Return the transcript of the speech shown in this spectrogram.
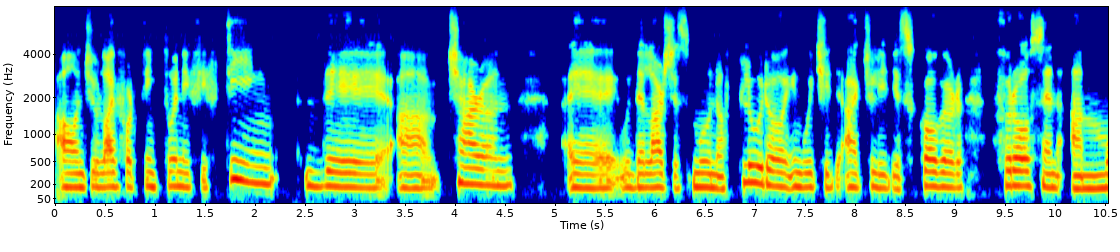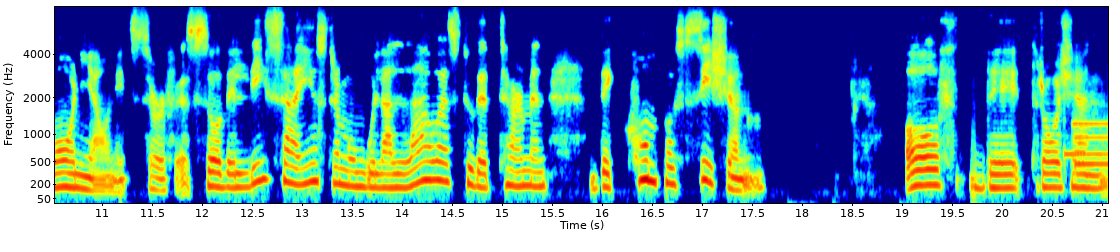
on July 14, 2015, the um, Charon, uh, the largest moon of Pluto, in which it actually discovered frozen ammonia on its surface. So the LEISA instrument will allow us to determine the composition of the Trojan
